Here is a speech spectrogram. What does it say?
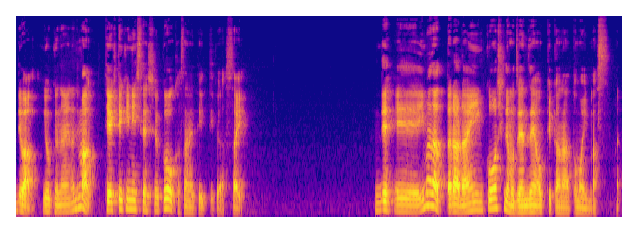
では良くないので、まあ、定期的に接触を重ねていってください。で、えー今だったら LINE 公式でも全然 OK かなと思います。はい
